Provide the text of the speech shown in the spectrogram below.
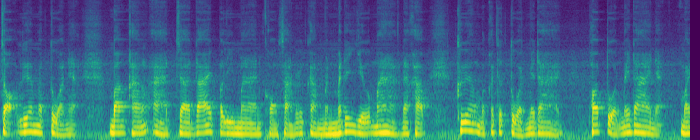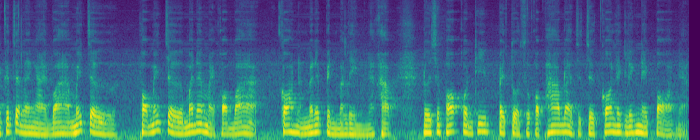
เจาะเลือดมาตรวจเนี่ยบางครั้งอาจจะได้ปริมาณของสารพันธุกรรมมันไม่ได้เยอะมากนะครับ เครื่องมันก็จะตรวจไม่ได้พอตรวจไม่ได้เนี่ยมันก็จะรายงานว่าไม่เจอพอไม่เจอไม่ได้หมายความว่า ก้อนนั้นไม่ได้เป็นมะเร็งนะครับ โดยเฉพาะคนที่ไปตรวจสุขภาพแล้วจะเจอก้อนเล็กๆ ในปอดเนี่ย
